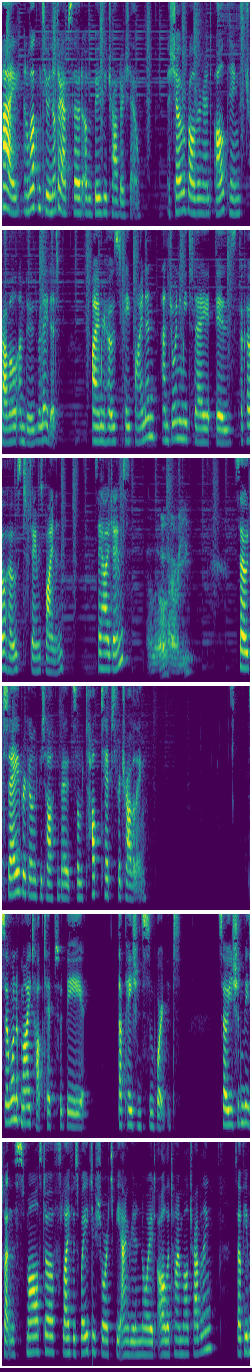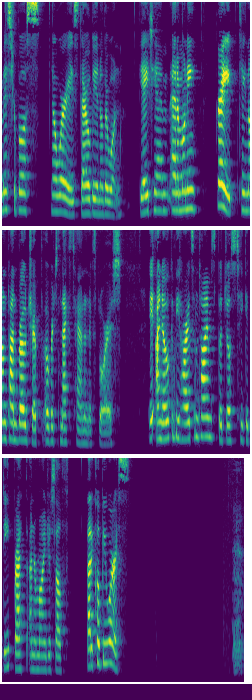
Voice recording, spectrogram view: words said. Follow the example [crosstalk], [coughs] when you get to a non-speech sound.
Hi, and welcome to another episode of the Boozy Traveller Show, a show revolving around all things travel and booze related. I am your host, Kate Finnan, and joining me today is a co host, James Finnan. Say hi, James. Hello, how are you? So, today we're going to be talking about some top tips for travelling. So, one of my top tips would be that patience is important. So, you shouldn't be sweating the small stuff. Life is way too short to be angry and annoyed all the time while travelling. So if you miss your bus, no worries, there will be another one. The ATM out of money, great, take an unplanned road trip over to the next town and explore it. it. I know it can be hard sometimes, but just take a deep breath and remind yourself that it could be worse.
